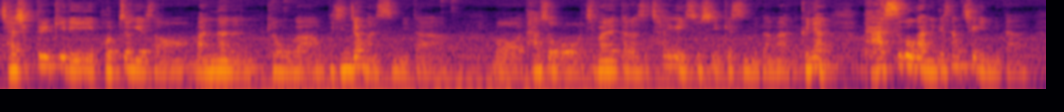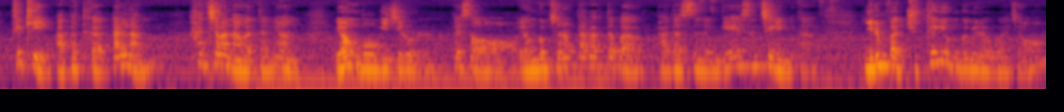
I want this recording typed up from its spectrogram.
자식들끼리 법정에서 만나는 경우가 무진장 많습니다. 뭐 다소 집안에 따라서 차이가 있을 수 있겠습니다만 그냥 다 쓰고 가는 게 상책입니다. 특히 아파트가 딸랑 한 채만 남았다면 영모기지를 해서 연금처럼 따박따박 받아 쓰는 게 상책입니다. 이른바 주택연금이라고 하죠.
